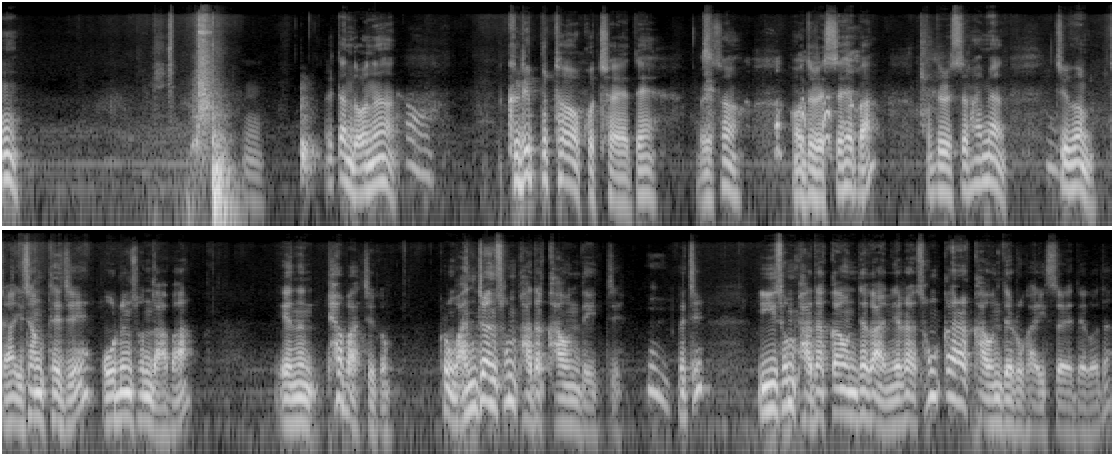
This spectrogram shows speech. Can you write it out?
응. 응. 일단 너는 어. 그립부터 고쳐야 돼. 그래서 어드레스 해봐. 어드레스를 하면 지금 자 이 상태지. 오른손 놔봐. 얘는 펴봐 지금. 그럼 완전 손바닥 가운데 있지. 응. 그렇지? 이 손바닥 가운데가 아니라 손가락 가운데로 가 있어야 되거든.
